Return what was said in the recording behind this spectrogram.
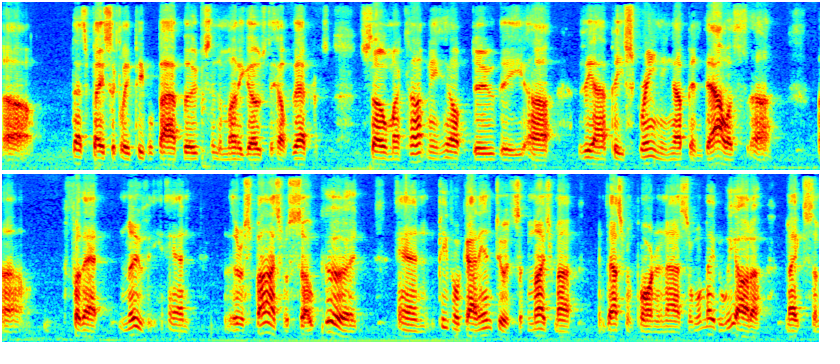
uh, that's basically people buy boots and the money goes to help veterans. So my company helped do the uh, VIP screening up in Dallas for that movie, and the response was so good and people got into it so much. My investment partner and I said, well, maybe we ought to make some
